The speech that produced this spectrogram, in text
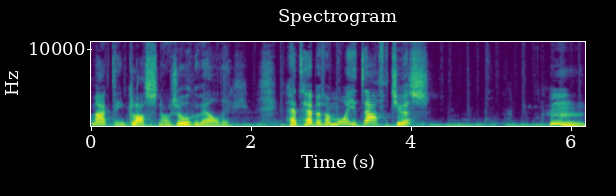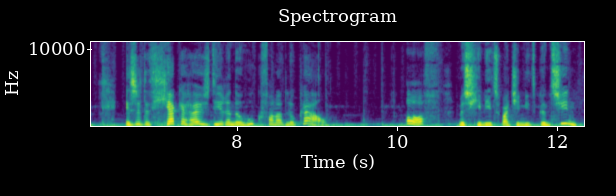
maakt een klas nou zo geweldig? Het hebben van mooie tafeltjes? Hmm, is het het gekke huisdier in de hoek van het lokaal? Of misschien iets wat je niet kunt zien?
